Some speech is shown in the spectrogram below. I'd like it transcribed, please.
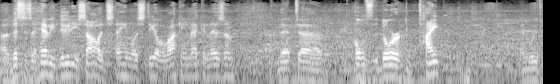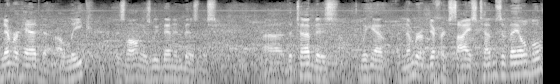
Uh, this is a heavy-duty solid stainless steel locking mechanism that uh, holds the door tight and we've never had a leak as long as we've been in business. Uh, the tub is, we have a number of different size tubs available.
